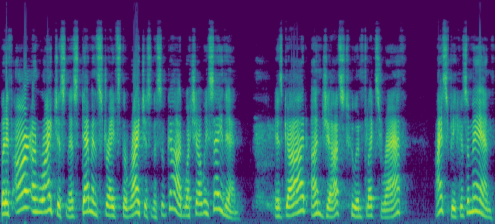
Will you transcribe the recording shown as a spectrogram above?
But if our unrighteousness demonstrates the righteousness of God, what shall we say then? Is God unjust who inflicts wrath? I speak as a man.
